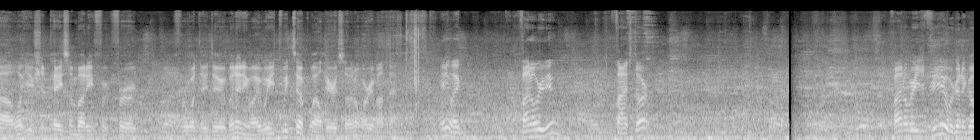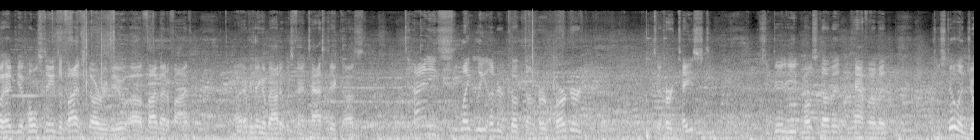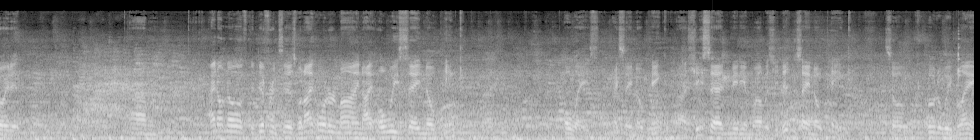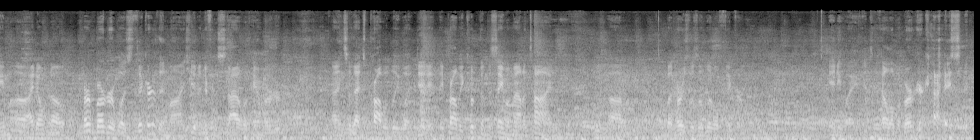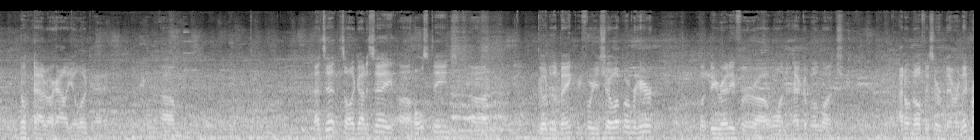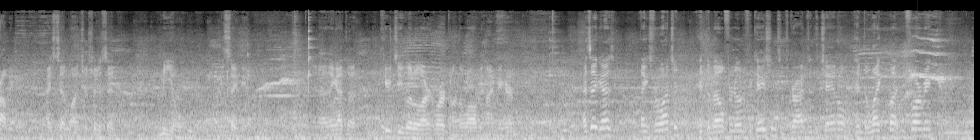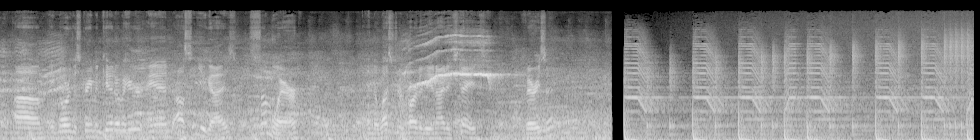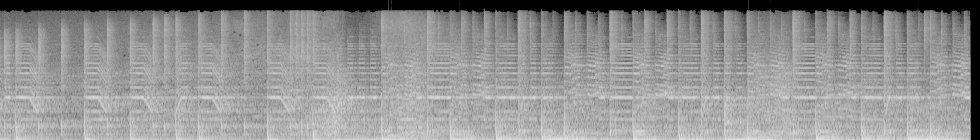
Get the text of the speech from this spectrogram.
uh, what you should pay somebody for for for what they do. But anyway, we we tip well here, so don't worry about that. Anyway, final review, five star. Final review, we're going to go ahead and give Holstein's a five-star review, uh, five out of five. Uh, everything about it was fantastic. Uh, tiny, slightly undercooked on her burger to her taste. She did eat most of it, half of it. She still enjoyed it. Um, I don't know if the difference is when I order mine, I always say no pink. Always, I say no pink. Uh, she said medium well, but she didn't say no pink. So who do we blame? Uh, I don't know. Her burger was thicker than mine. She had a different style of hamburger, and so that's probably what did it. They probably cooked them the same amount of time, um, but hers was a little thicker. Anyway, it's a hell of a burger, guys. no matter how you look at it. Um, that's it. That's all I got to say. Uh, Holsteins, uh, go to the bank before you show up over here, but be ready for uh, one heck of a lunch. I don't know if they serve dinner. They probably do. I said lunch. I should have said meal. You say meal. Know, they got the cutesy little artwork on the wall behind me here. That's it, guys. Thanks for watching. Hit the bell for notifications. Subscribe to the channel. Hit the like button for me. Um, ignore the screaming kid over here. And I'll see you guys somewhere in the western part of the United States very soon.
